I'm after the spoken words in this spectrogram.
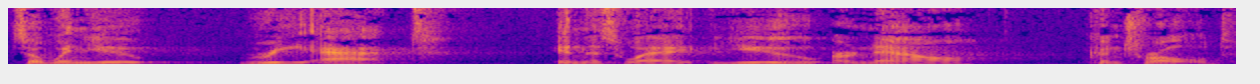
So when you react in this way, you are now controlled.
